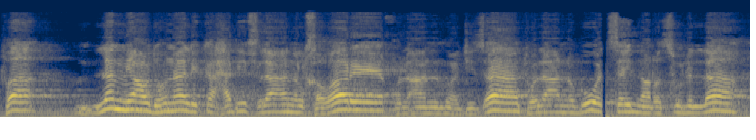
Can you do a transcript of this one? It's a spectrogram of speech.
فلم يعد هنالك حديث لا عن الخوارق ولا عن المعجزات ولا عن نبوة سيدنا رسول الله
